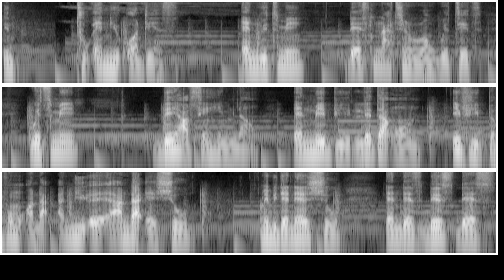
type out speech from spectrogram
into a new audience. And with me, there's nothing wrong with it. With me, they have seen him now, and maybe later on, if he perform under a new uh, under a show, maybe the next show, and there's this there's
